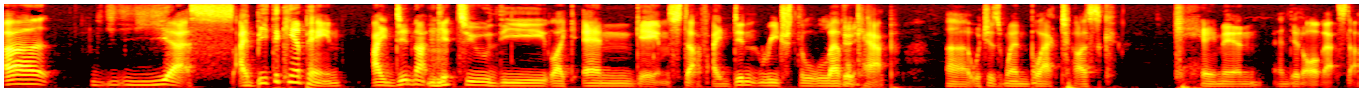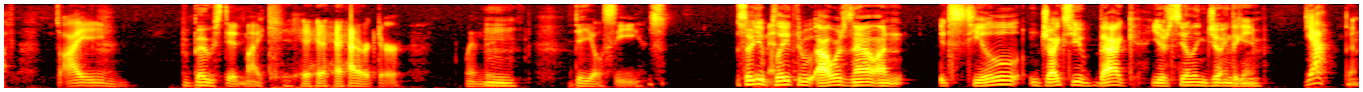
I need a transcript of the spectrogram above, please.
Uh, yes, I beat the campaign. I did not get to the like end game stuff. I didn't reach the level Okay. cap, uh, which is when Black Tusk came in and did all that stuff. So I boosted my character when the DLC. So you man. play through hours now, and it still drags you back. You're still enjoying the game. Yeah, Then.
